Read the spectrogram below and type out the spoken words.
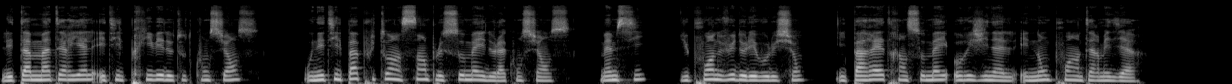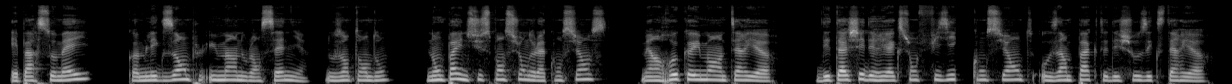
L'état matériel est-il privé de toute conscience, ou n'est-il pas plutôt un simple sommeil de la conscience, même si, du point de vue de l'évolution, il paraît être un sommeil originel et non point intermédiaire? Et par sommeil, comme l'exemple humain nous l'enseigne, nous entendons non pas une suspension de la conscience, mais un recueillement intérieur, détaché des réactions physiques conscientes aux impacts des choses extérieures.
